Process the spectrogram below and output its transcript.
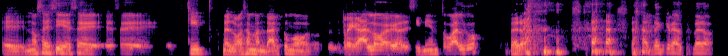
Eh, no sé si ese, ese kit me lo vas a mandar como regalo, agradecimiento o algo, pero no te creas, pero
